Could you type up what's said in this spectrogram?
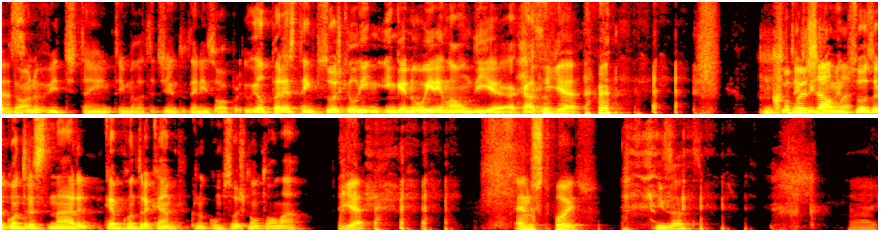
Ah, sim. Bogdanovich, tem, tem uma data de gente, o Dennis Hopper. Ele parece que tem pessoas que ele en- enganou a irem lá um dia à casa. Yeah. tu Com tens literalmente pessoas a contracenar campo contra campo com pessoas que não estão lá. yeah. Anos depois. Exato. Ai,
